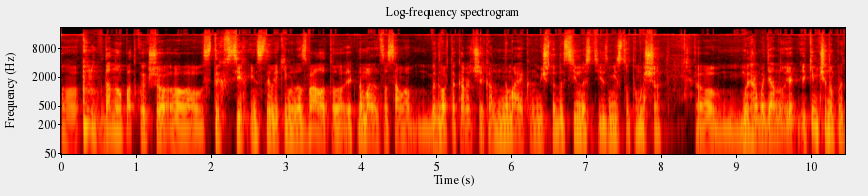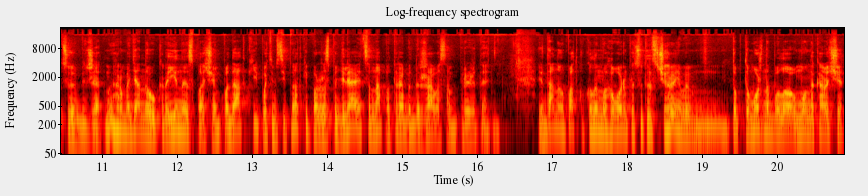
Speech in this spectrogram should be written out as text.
Е, В даному випадку, якщо е, з тих всіх ініціатив, які ми назвали, то як на мене, це саме відверто кажучи, яка не має економічної доцільності і змісту, тому що е, ми громадяни, як- яким чином працює бюджет? Ми громадяни України сплачуємо податки, і потім ці податки перерозподіляються на потреби держави саме пріоритетні. І в даному випадку, коли ми говоримо про цю тисячу гривень, тобто можна було, умовно кажучи,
